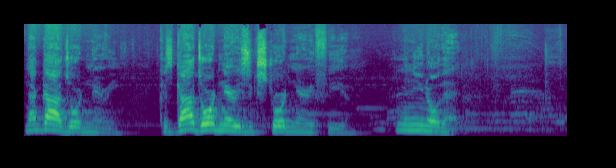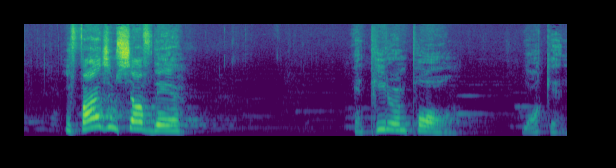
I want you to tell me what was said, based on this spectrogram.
not God's ordinary, because God's ordinary is extraordinary for you. And you know that. He finds himself there, and Peter and Paul walk in.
